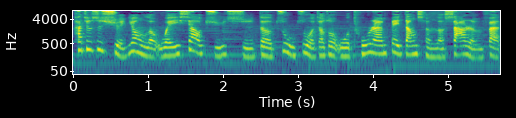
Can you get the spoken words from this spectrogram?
他就是选用了微笑菊池的著作，叫做《我突然被当成了杀人犯》，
